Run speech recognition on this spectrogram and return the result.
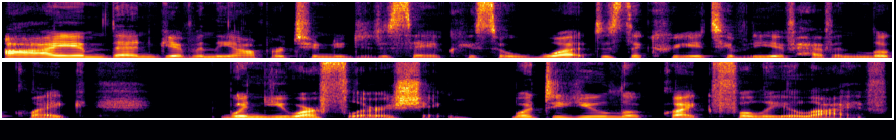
I am then given the opportunity to say, okay, so what does the creativity of heaven look like when you are flourishing? What do you look like fully alive?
